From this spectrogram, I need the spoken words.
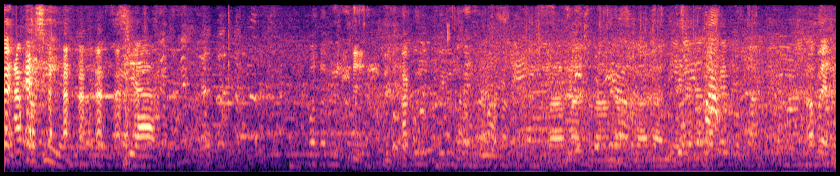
apa sih? Siap. foto dulu. Aku Selamat, selamat, selamat. Apa ini?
